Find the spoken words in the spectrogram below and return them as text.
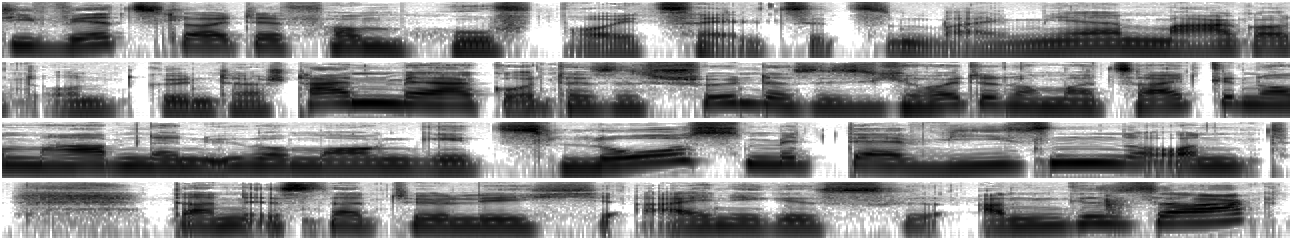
Die Wirtsleute vom Hofbräuzelt sitzen bei mir, Margot und Günther Steinberg. Und das ist schön, dass Sie sich heute noch mal Zeit genommen haben, denn übermorgen geht's los mit der Wiesen und dann ist natürlich einiges an angesagt.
